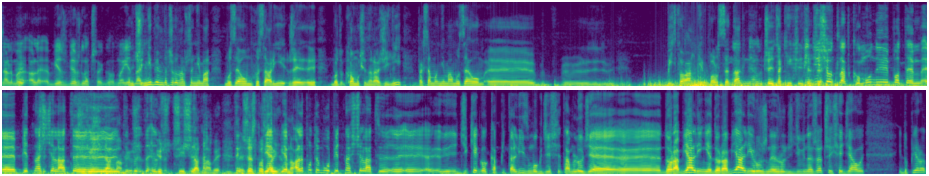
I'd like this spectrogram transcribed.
No, ale, ma, ale wiesz, wiesz dlaczego? No jednak Znaczy, nie wiem dlaczego na przykład nie ma Muzeum Husarii, że, y, bo komu się narazili. Tak samo nie ma Muzeum y, y, Bitwy o Anglię w Polsce, No, tak? Czy takich... 50 lat komuny, potem e, 15 lat. e, 30 lat mamy już. Już 30 lat mamy. Ty, Rzeczpospolita- wiem, wiem, no. ale potem było 15 lat e, e, e, dzikiego kapitalizmu, gdzie się tam ludzie e, dorabiali, nie dorabiali, różne, różne dziwne rzeczy się działy. I dopiero,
